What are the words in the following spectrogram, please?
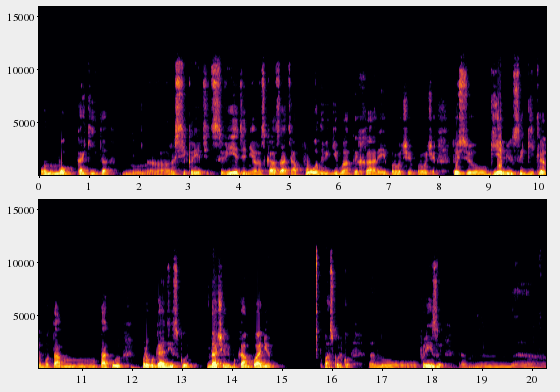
Он мог какие-то рассекретить сведения, рассказать о подвиге Маты Хари и прочее, прочее. То есть э, Геббельс и Гитлер бы там такую пропагандистскую начали бы кампанию, поскольку ну, фризы эм, э,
